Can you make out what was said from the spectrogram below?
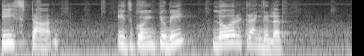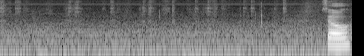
T star is going to be lower triangular. So,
